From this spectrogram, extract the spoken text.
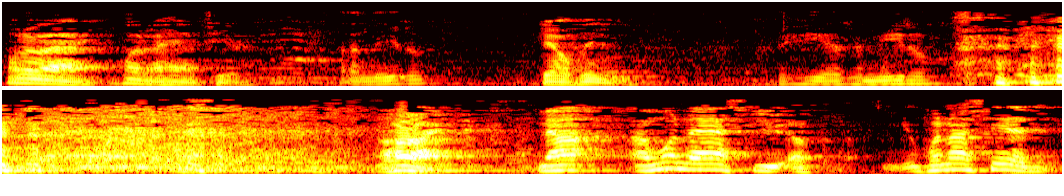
What do I what do I have here? A needle. Delvin. He has a needle. All right. Now, I want to ask you, uh, when I said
